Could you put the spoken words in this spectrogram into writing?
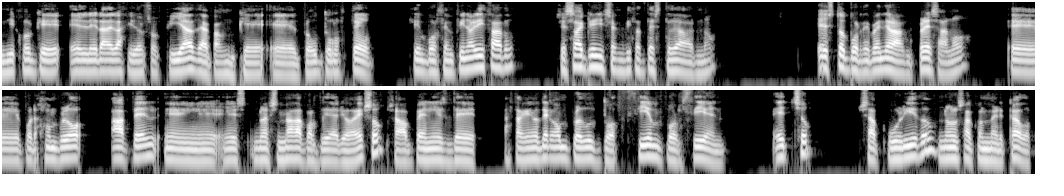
dijo que él era de la filosofía de que aunque el producto no esté 100% finalizado, se saque y se empieza a testear, ¿no? Esto pues depende de la empresa, ¿no? Eh, por ejemplo, Apple eh, no es nada partidario a eso. O sea, Apple es de hasta que no tenga un producto 100% hecho, o sea, pulido, no lo saco al mercado.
